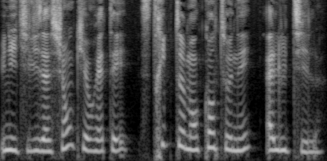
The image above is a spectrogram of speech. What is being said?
Une utilisation qui aurait été strictement cantonnée à l'utile.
